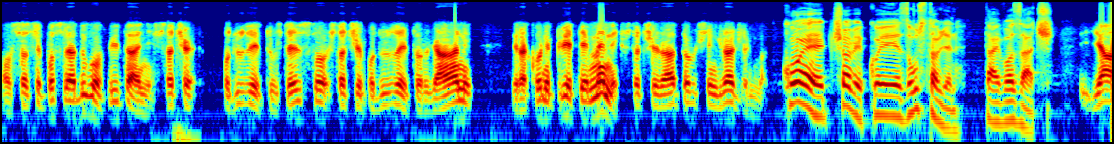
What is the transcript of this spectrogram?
Ali sad se poslije dugo pitanje, šta će poduzeti uštedstvo, šta će poduzeti organi, jer ako oni prijete mene, šta će raditi običnim građanima. Ko je čovjek koji je zaustavljen, taj vozač? Ja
